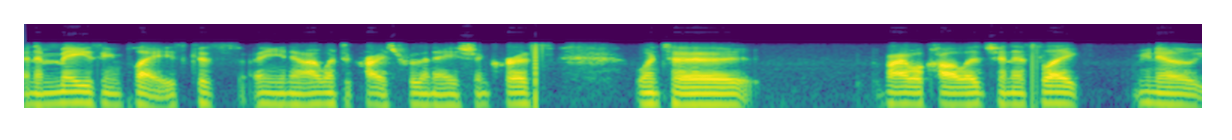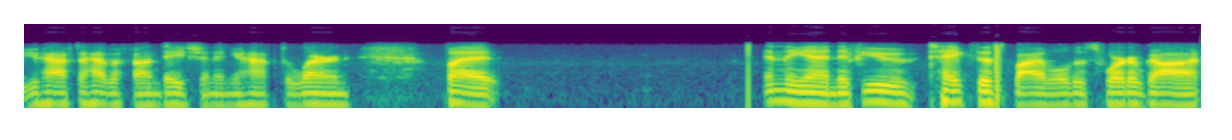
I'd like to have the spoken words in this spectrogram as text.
an amazing place, because, uh, you know, I went to Christ for the Nation. Chris went to Bible college, and it's like, you know, you have to have a foundation and you have to learn. But in the end, if you take this Bible, this Word of God,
